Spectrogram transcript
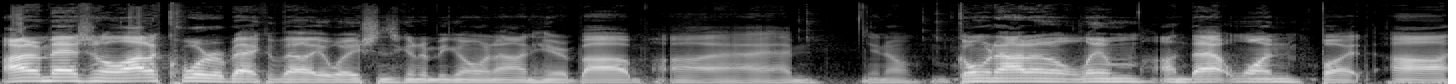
I imagine a lot of quarterback evaluation is going to be going on here, Bob. Uh, I'm you know going out on a limb on that one, but uh,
